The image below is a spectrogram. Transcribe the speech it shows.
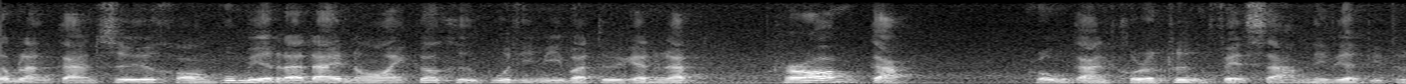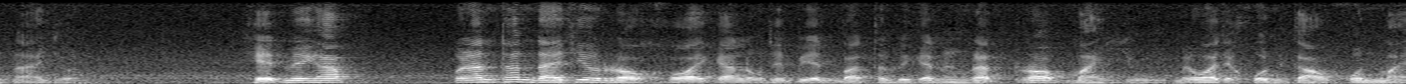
กำลังการซื้อของผู้มีรายได้น้อย ก็คือผู้ที่มีบัตรสวัสดิการรัฐพร้อมกับ รงการคนละครึ่งเฟส3ในเดือนมิถุนายน เห็นไหมครับ เพราะฉะนั้นท่านใดที่รอคอยการลงทะเบียนบัตรสวัสดิการแห่งรัฐรอบใหม่อยู่ ไม่ว่าจะคนเก่าคนใหม่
